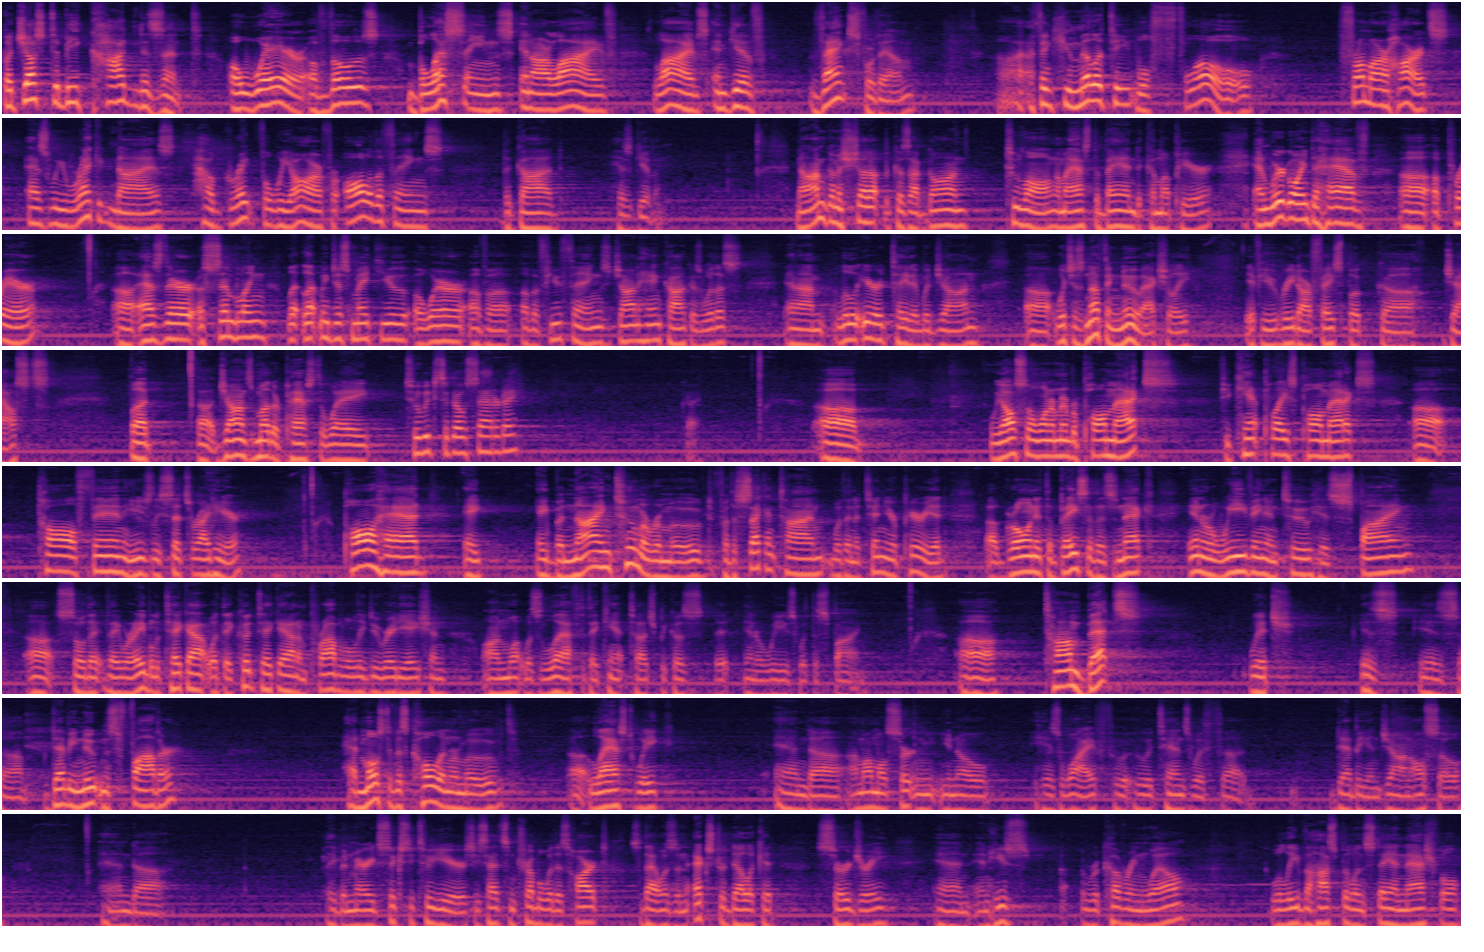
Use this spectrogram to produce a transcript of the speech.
but just to be cognizant, aware of those blessings in our life, lives and give thanks for them, uh, I think humility will flow from our hearts as we recognize how grateful we are for all of the things that God has given. Now, I'm going to shut up because I've gone too long. I'm going to ask the band to come up here. And we're going to have uh, a prayer. Uh, as they're assembling, let, let me just make you aware of a, of a few things. John Hancock is with us, and I'm a little irritated with John, uh, which is nothing new, actually, if you read our Facebook uh, jousts. But uh, John's mother passed away two weeks ago, Saturday. Uh, we also want to remember Paul Maddox. If you can't place Paul Maddox, uh, tall, thin, he usually sits right here. Paul had a, a benign tumor removed for the second time within a 10 year period, uh, growing at the base of his neck, interweaving into his spine, uh, so that they were able to take out what they could take out and probably do radiation on what was left that they can't touch because it interweaves with the spine. Uh, Tom Betts, which is, is uh, Debbie Newton's father, had most of his colon removed uh, last week. And uh, I'm almost certain you know his wife, who, who attends with uh, Debbie and John also. And uh, they've been married 62 years. He's had some trouble with his heart, so that was an extra delicate surgery and, and he's recovering well. We'll leave the hospital and stay in Nashville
